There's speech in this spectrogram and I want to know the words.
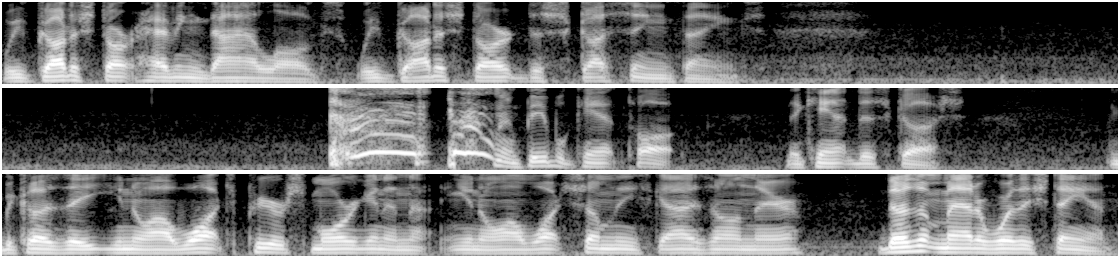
We've got to start having dialogues. We've got to start discussing things. and people can't talk. They can't discuss because they, you know, I watch Piers Morgan and you know I watch some of these guys on there. Doesn't matter where they stand.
